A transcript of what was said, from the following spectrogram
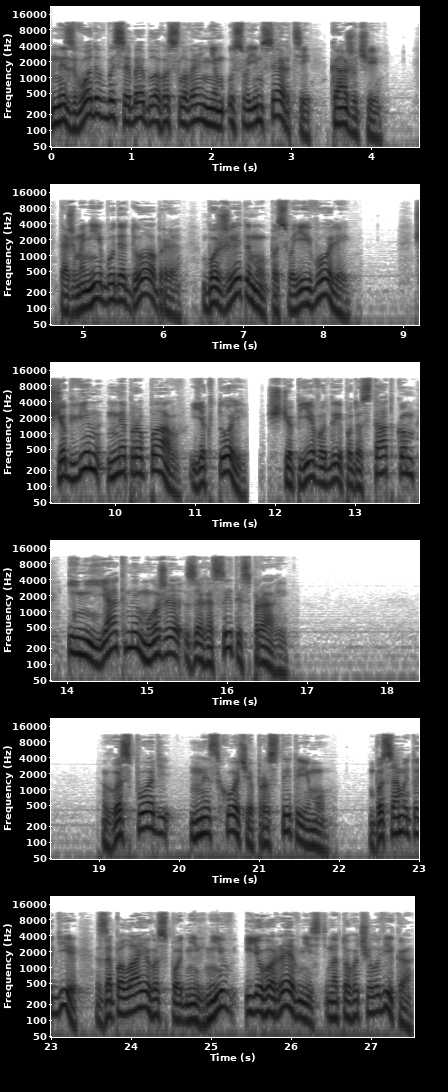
не зводив би себе благословенням у своїм серці, кажучи Та ж мені буде добре, бо житиму по своїй волі, щоб він не пропав, як той, що п'є води подостатком і ніяк не може загасити спраги. Господь не схоче простити йому, бо саме тоді запалає Господній гнів і його ревність на того чоловіка,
